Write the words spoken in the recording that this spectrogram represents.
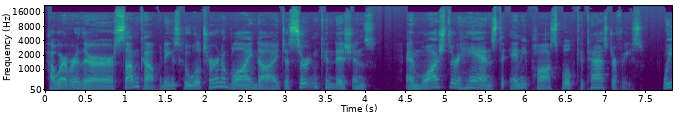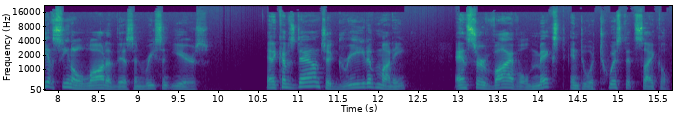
However, there are some companies who will turn a blind eye to certain conditions and wash their hands to any possible catastrophes. We have seen a lot of this in recent years. And it comes down to greed of money and survival mixed into a twisted cycle.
